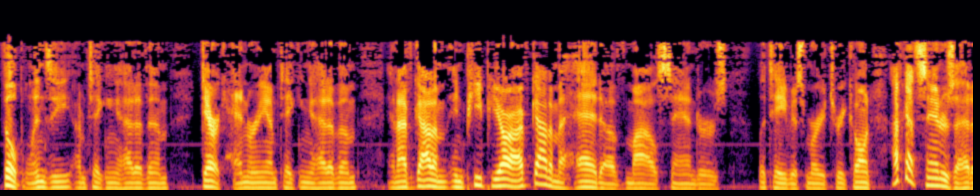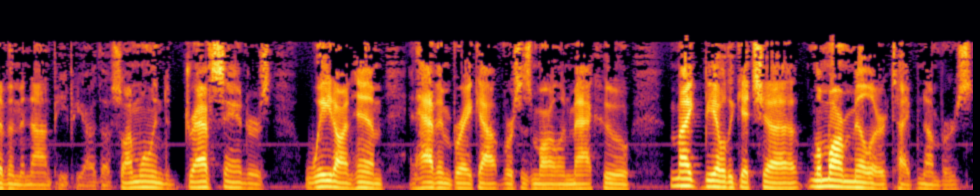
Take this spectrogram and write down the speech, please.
Phillip Lindsay, I'm taking ahead of him. Derrick Henry, I'm taking ahead of him. And I've got him in PPR, I've got him ahead of Miles Sanders, Latavius Murray, Tarik Cohen. I've got Sanders ahead of him in non-PPR though. So I'm willing to draft Sanders, wait on him, and have him break out versus Marlon Mack, who might be able to get you Lamar Miller type numbers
